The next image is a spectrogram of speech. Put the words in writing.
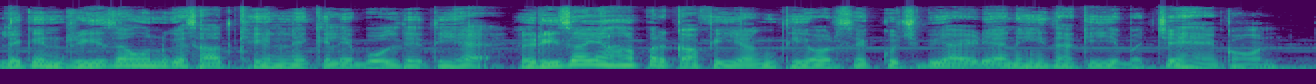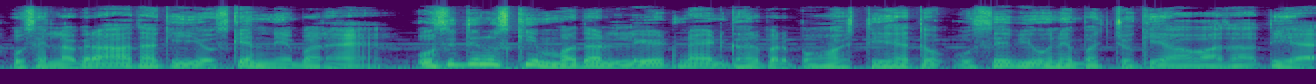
लेकिन रीजा उनके साथ खेलने के लिए बोल देती है। रीजा यहाँ पर काफ़ी यंग थी और उसे कुछ भी आइडिया नहीं था कि ये बच्चे हैं कौन। उसे लग रहा था कि ये उसके नेबर हैं। उसी दिन उसकी मदर लेट नाइट घर पर पहुँचती है तो उसे भी उन्हें बच्चों की आवाज़ आती है।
